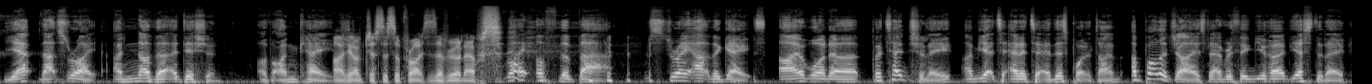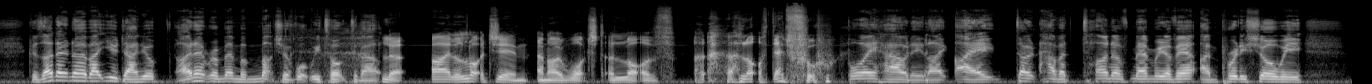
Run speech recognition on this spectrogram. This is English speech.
Yep, that's right, another edition of Uncaged. I think I'm just as surprised as everyone else. right off the bat, straight out of the gates, I want to potentially, I'm yet to edit it at this point in time, apologize for everything you heard yesterday. Because I don't know about you, Daniel. I don't remember much of what we talked about. Look, I had a lot of gin and I watched a lot of a lot of Deadfall. Boy, howdy! Like I don't have a ton of memory of it. I'm pretty sure we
